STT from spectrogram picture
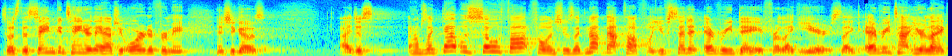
So it's the same container they have. She ordered it for me, and she goes, I just, and I was like, that was so thoughtful. And she was like, not that thoughtful. You've said it every day for like years. Like every time you're like,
